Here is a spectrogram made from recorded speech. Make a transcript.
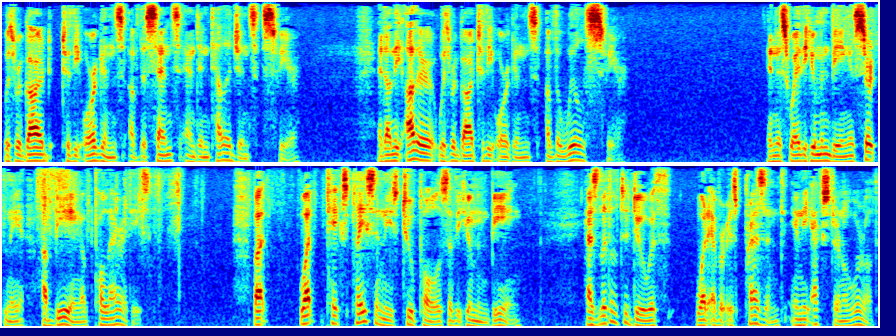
with regard to the organs of the sense and intelligence sphere, and on the other with regard to the organs of the will sphere. In this way, the human being is certainly a being of polarities. But what takes place in these two poles of the human being has little to do with whatever is present in the external world.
